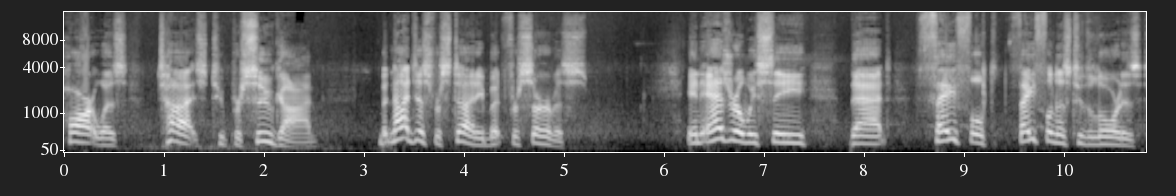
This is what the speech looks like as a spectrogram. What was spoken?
heart was touched to pursue God, but not just for study, but for service. In Ezra, we see that faithful, faithfulness to the Lord is,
